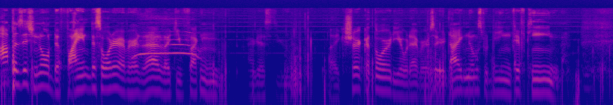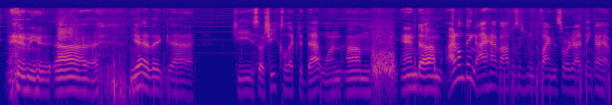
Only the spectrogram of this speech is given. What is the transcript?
oppositional defiant disorder. Ever heard of that? Like you fucking, I guess you like shirk authority or whatever. So you're diagnosed with being 15. and uh, yeah, like uh, she so she collected that one. Um, and um, I don't think I have oppositional defiant disorder. I think I have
